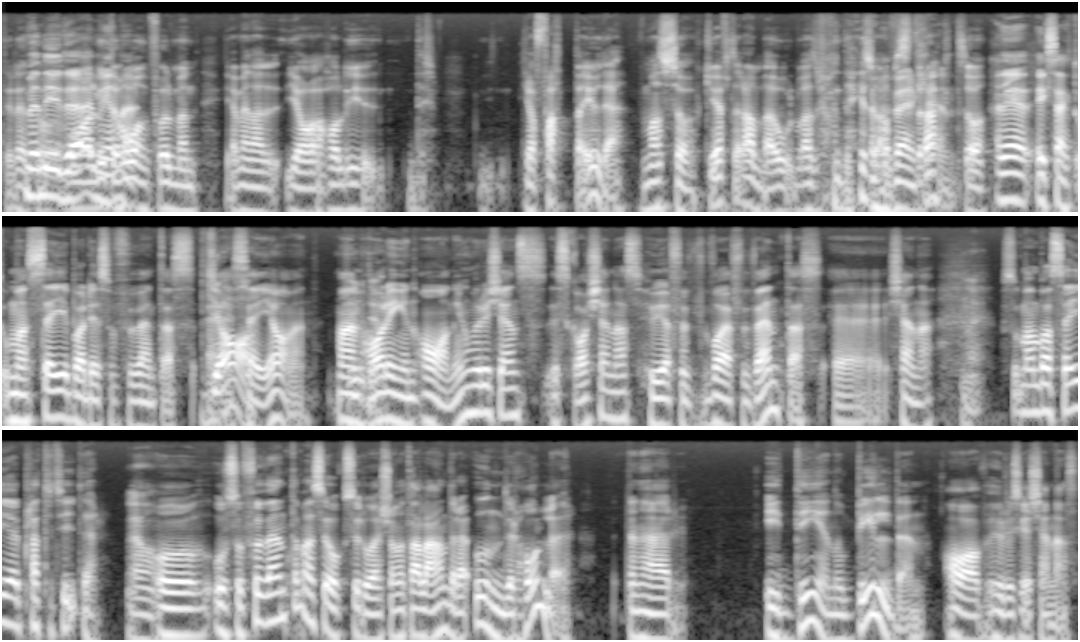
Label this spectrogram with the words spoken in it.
det är lätt Men det är att vara lite menar. hånfull Men jag menar jag håller ju Jag fattar ju det Man söker ju efter alla ord Det är så Ja, abstrakt så exakt, och man säger bara det som förväntas eh, Ja. säga av en. Man det. har ingen aning om hur det känns, det ska kännas, hur jag för, vad jag förväntas eh, känna. Nej. Så man bara säger plattityder. Ja. Och, och så förväntar man sig också då, eftersom att alla andra underhåller den här idén och bilden av hur det ska kännas.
